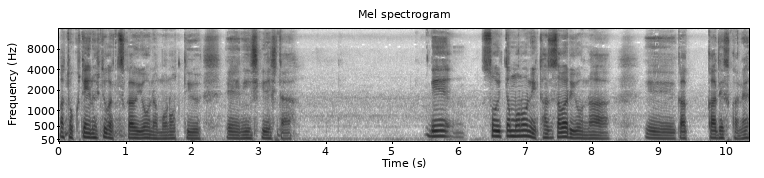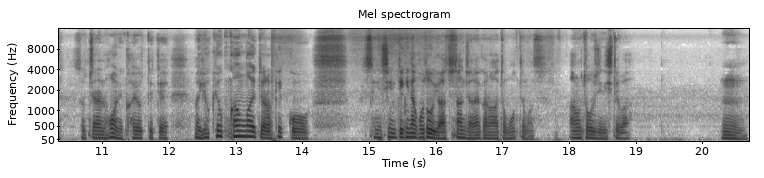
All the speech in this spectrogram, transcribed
まあ特定の人が使うようなものっていう、えー認識でした。で、そういったものに携わるような、えー学科ですかね。そちらの方に通ってて、まあ、よくよく考えたら結構先進的なことをやってたんじゃないかなと思ってます。あの当時にしては。うん。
